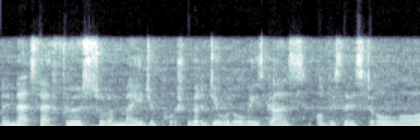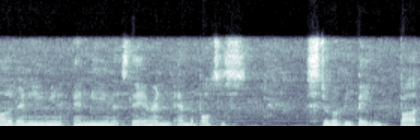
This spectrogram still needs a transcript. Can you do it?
and that's that first sort of major push. We've got to deal with all these guys. Obviously, there's still a lot of enemy enemy units there, and, and the bosses still got to be beaten. But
